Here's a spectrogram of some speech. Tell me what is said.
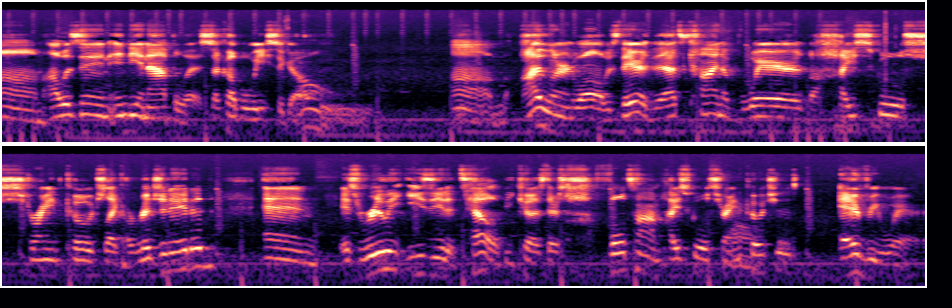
um, I was in Indianapolis a couple weeks ago. Oh. Um, I learned while I was there that that's kind of where the high school strength coach like originated. And it's really easy to tell because there's full-time high school strength coaches everywhere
